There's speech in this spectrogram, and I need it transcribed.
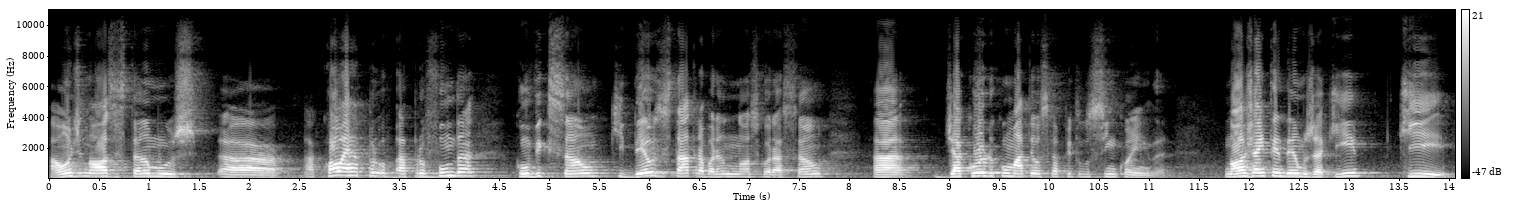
aonde nós estamos, uh, qual é a, pro, a, profunda convicção que Deus está trabalhando no nosso coração, uh, de acordo com Mateus capítulo 5 ainda. Nós já entendemos aqui que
